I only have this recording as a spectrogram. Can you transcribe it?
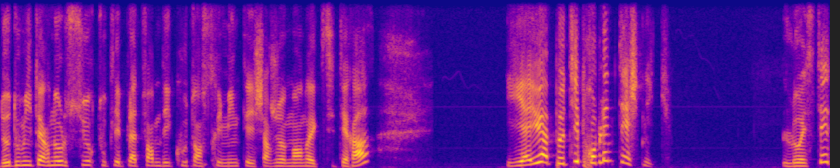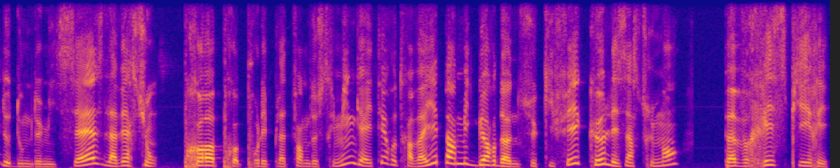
de Doom Eternal sur toutes les plateformes d'écoute en streaming, téléchargement, etc. Il y a eu un petit problème technique. L'OST de Doom 2016, la version propre pour les plateformes de streaming, a été retravaillée par Mick Gordon, ce qui fait que les instruments peuvent respirer.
